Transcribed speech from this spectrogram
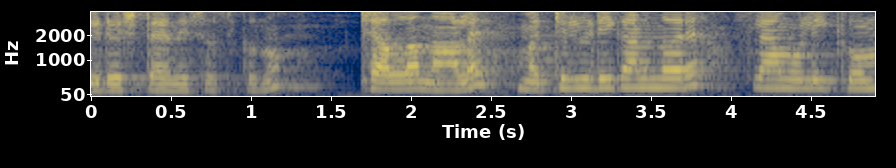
വീഡിയോ ഇഷ്ടമായെന്ന് വിശ്വസിക്കുന്നു. ഇൻഷാല്ല നാളെ മറ്റൊരു വീഡിയോ കാണുന്നവരെ അസ്സാം വലൈക്കും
